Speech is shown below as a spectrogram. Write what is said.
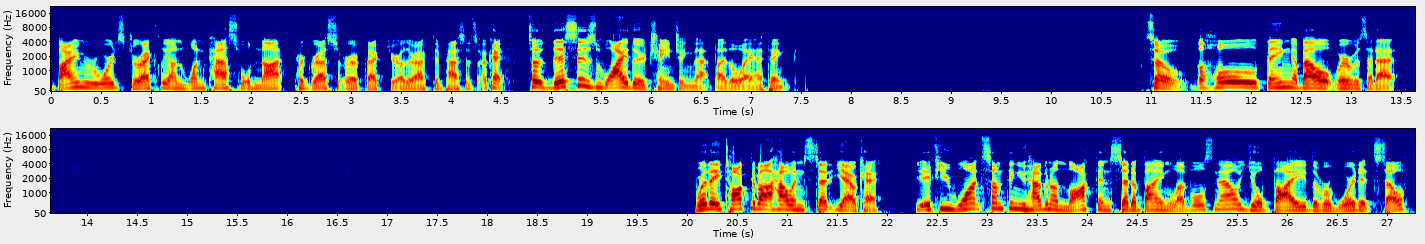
Buying rewards directly on one pass will not progress or affect your other active passes. Okay, so this is why they're changing that, by the way, I think. So the whole thing about, where was it at? Where they talked about how instead, yeah, okay if you want something you haven't unlocked, instead of buying levels now, you'll buy the reward itself.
